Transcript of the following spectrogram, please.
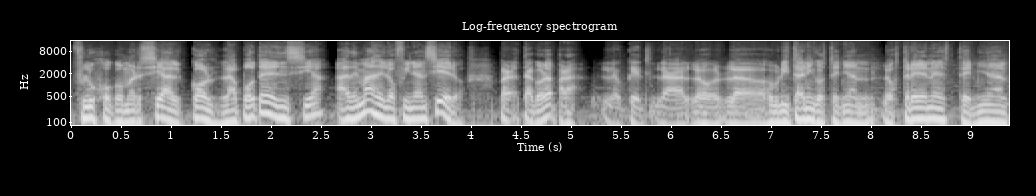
flujo comercial con la potencia, además de lo financiero. Para, ¿Te acordás? Para, lo que la- lo- los británicos tenían los trenes, tenían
